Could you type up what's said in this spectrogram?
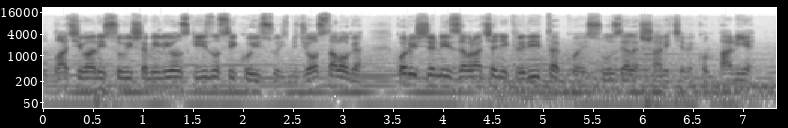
uplaćivani su više milionski iznosi koji su, između ostaloga, korišćeni za vraćanje kredita koje su uzele Šarićeve kompanije –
